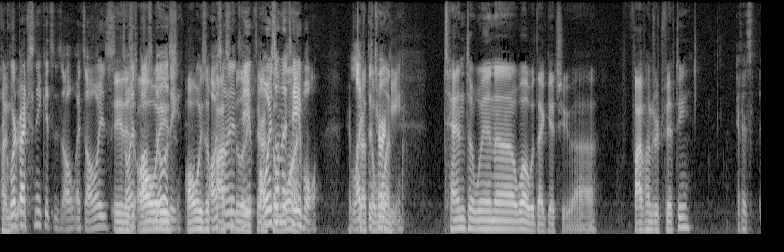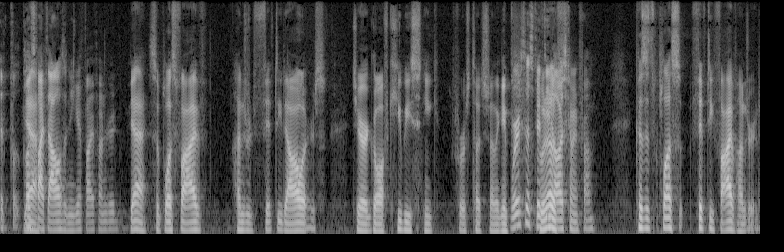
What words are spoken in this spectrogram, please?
The quarterback sneak is, is al- it's always It it's is always, a possibility. always- always a on the possibility if ta- always on the one. table, like the, the one. turkey. 10 to win, uh, what would that get you? Uh, 550? If it's if pl- Yeah. plus five thousand, you get five hundred. Yeah, so plus $550. Jared Goff, QB sneak, first touchdown of the game. Where's this fifty dollars coming from? Because it's plus 5500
